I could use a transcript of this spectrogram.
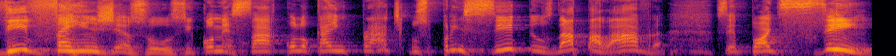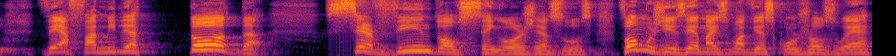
viva em Jesus e começar a colocar em prática os princípios da palavra, você pode sim ver a família toda servindo ao Senhor Jesus. Vamos dizer mais uma vez com Josué,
